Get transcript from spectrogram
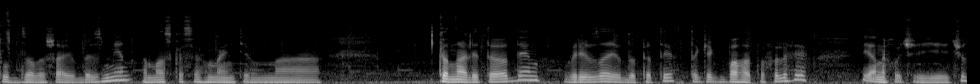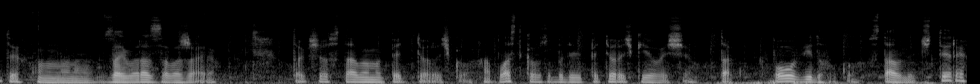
тут залишаю без змін, а маска сегментів на каналі Т1 вирізаю до 5, так як багато фольги. Я не хочу її чути, вона зайвий раз заважає. Так що ставимо п'ятерочку, а пластика вже буде від п'ятерочки і вище. Так, по відгуку ставлю 4,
